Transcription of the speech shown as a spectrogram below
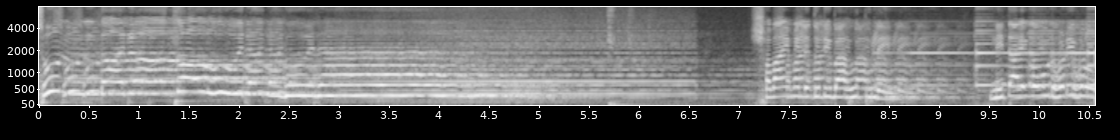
সুন্দর সবাই মিলে দুটি বাহু তুলে। নিতাই গৌর হরিবোল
